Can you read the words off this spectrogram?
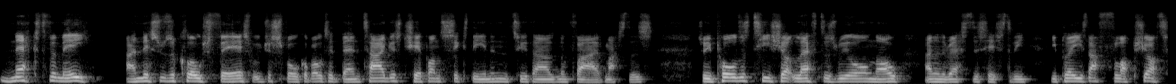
next for me, and this was a close first, we just spoke about it then. Tiger's chip on 16 in the 2005 Masters. So he pulled his tee shot left, as we all know, and then the rest is history. He plays that flop shot,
